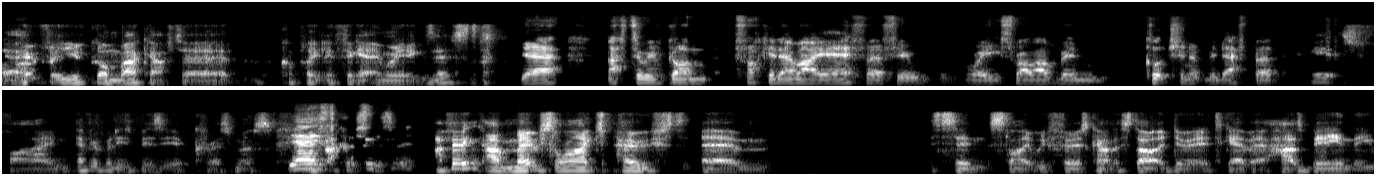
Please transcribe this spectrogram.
Yeah, hopefully you've come back after completely forgetting we exist. yeah. After we've gone fucking MIA for a few weeks while I've been clutching at my deathbed. It's fine. Everybody's busy at Christmas. Yeah, it's fact, Christmas, isn't it? I think our most liked post um, since like we first kind of started doing it together has been the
